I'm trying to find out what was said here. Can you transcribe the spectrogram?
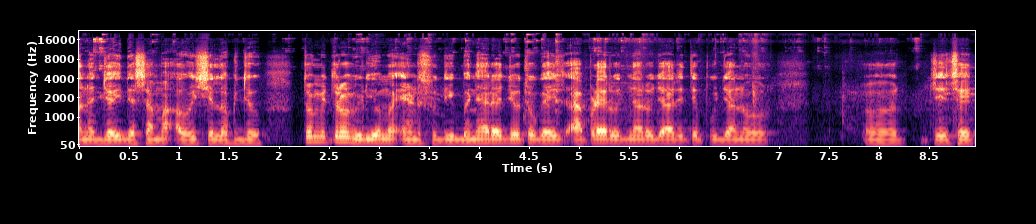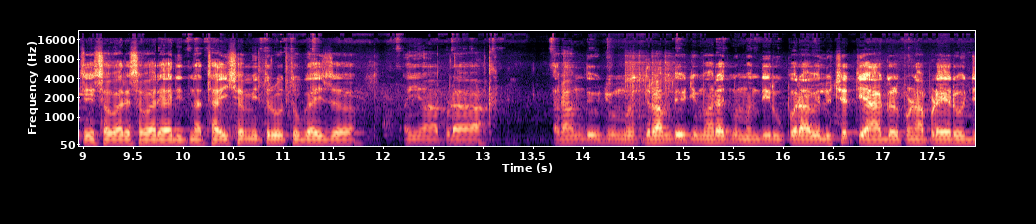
અને જય દશામાં અવશ્ય લખજો. તો મિત્રો, વિડીયોમાં એન્ડ સુધી બન્યા રહેજો. તો ગાઈઝ, આપણે રોજના રોજ આ રીતે પૂજાનો જે છે તે સવારે સવારે આ રીતના થાય છે મિત્રો. તો ગાઈઝ અહીંયા આપણા રામદેવજી રામદેવજી મહારાજનું મંદિર ઉપર આવેલું છે. ત્યાં આગળ પણ આપણે રોજ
